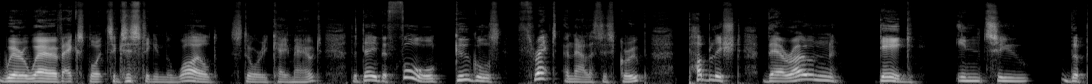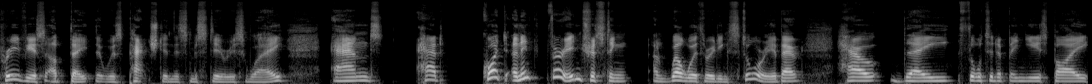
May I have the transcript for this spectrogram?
we're aware of exploits existing in the wild story came out, the day before, Google's threat analysis group published their own dig into the previous update that was patched in this mysterious way and had quite a in- very interesting and well worth reading story about how they thought it had been used by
